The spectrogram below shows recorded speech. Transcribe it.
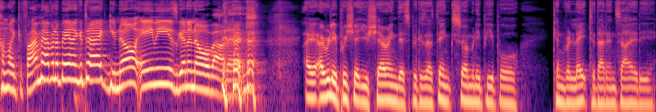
I'm like, if I'm having a panic attack, you know Amy is gonna know about it. I, I really appreciate you sharing this because I think so many people can relate to that anxiety.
